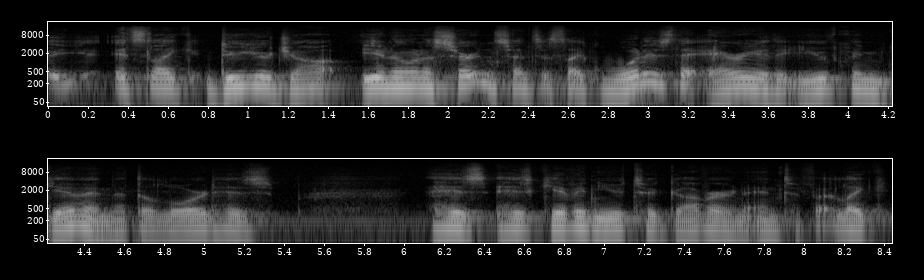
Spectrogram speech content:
it's like do your job. You know, in a certain sense, it's like what is the area that you've been given that the Lord has has has given you to govern and to like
